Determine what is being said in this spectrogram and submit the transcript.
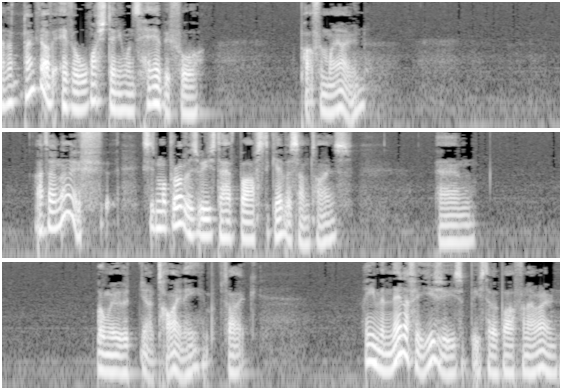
and I don't think I've ever washed anyone's hair before, apart from my own. I don't know if because my brothers we used to have baths together sometimes. Um, when we were you know tiny, like even then I think usually we used to have a bath on our own,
